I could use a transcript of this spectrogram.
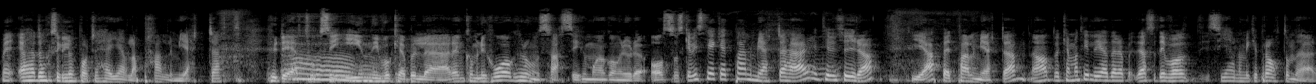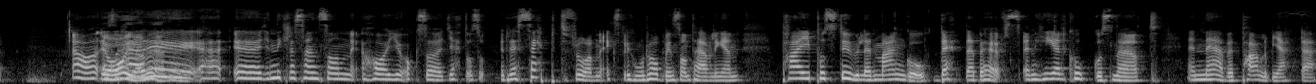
Men jag hade också glömt bort det här jävla palmhjärtat. Hur det tog sig in i vokabulären. Kommer ni ihåg hur hon Sassi hur många gånger gjorde och så ska vi steka ett palmhjärta här i TV4. Japp, ett palmhjärta. Ja, då kan man tillreda det. Alltså det var så jävla mycket prat om det här. Ja, alltså Ja, här med. är, äh, Niklas Svensson har ju också gett oss recept från Expedition Robinson-tävlingen. Paj på stulen mango. Detta behövs. En hel kokosnöt, en näve palmhjärta,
